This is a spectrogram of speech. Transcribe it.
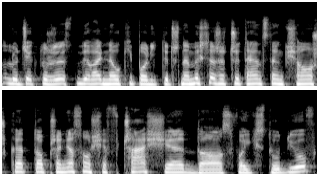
ludzie, którzy studiowali nauki polityczne, myślę, że czytając tę książkę, to przeniosą się w czasie do swoich studiów,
